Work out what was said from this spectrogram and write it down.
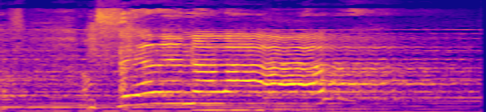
love. I'm feeling.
